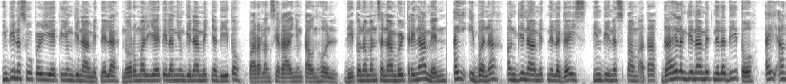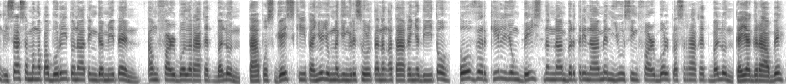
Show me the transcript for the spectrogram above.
hindi na Super Yeti yung ginamit nila. Normal Yeti lang yung ginamit niya dito para lang sirain yung Town Hall. Dito naman sa number 3 namin ay iba na ang ginamit nila guys. Hindi na spam attack. Dahil ang ginamit nila dito ay ang isa sa mga paborito nating gamitin, ang Fireball Rocket Balloon. Tapos guys, kita nyo yung naging resulta ng atake niya dito. Overkill yung base ng number 3 namin using Fireball plus Rocket Balloon. Kaya grabe,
